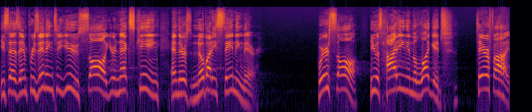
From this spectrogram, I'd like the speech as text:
He says, I'm presenting to you, Saul, your next king, and there's nobody standing there. Where's Saul? He was hiding in the luggage, terrified.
